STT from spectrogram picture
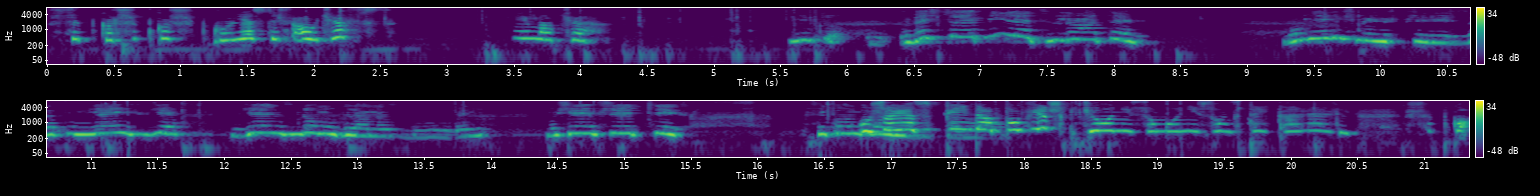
Szybko, szybko, szybko. Jesteś w aucie? Nie macie. Nie to. Weź sobie bilet na ten. Bo mieliśmy już przecież. Zapomniałeś wzię, wziąłem z domu dla nas dwóch. Musimy przy tych. Przy Użyję speeda, bo wiesz gdzie oni są. Oni są w tej galerii. Szybko.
